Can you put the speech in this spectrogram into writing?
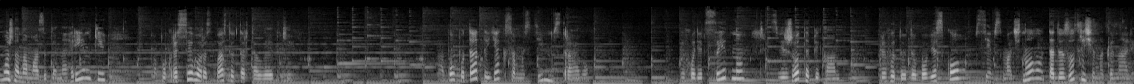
Можна намазати на грінки або красиво розкласти в тарталетки, або подати як самостійну страву. Виходить ситно, свіжо та пікантно. Приготуйте обов'язково, всім смачного та до зустрічі на каналі!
